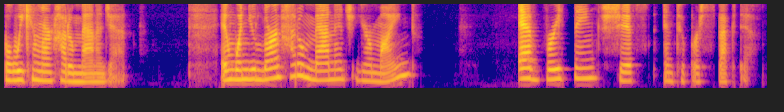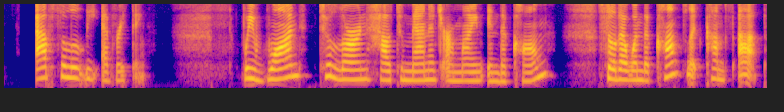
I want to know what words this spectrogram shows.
but we can learn how to manage it. And when you learn how to manage your mind, everything shifts into perspective. Absolutely everything. We want to learn how to manage our mind in the calm so that when the conflict comes up,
